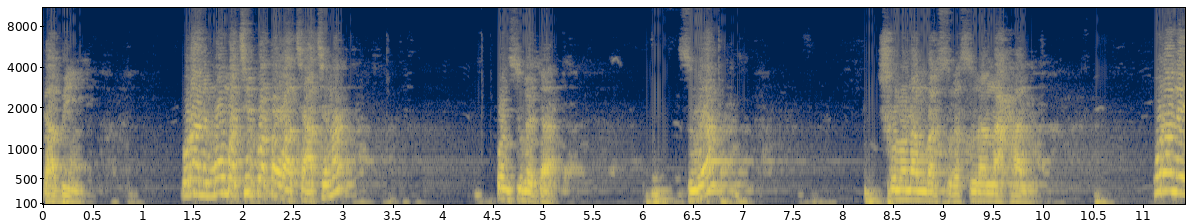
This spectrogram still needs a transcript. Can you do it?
গাবি কোরআনে মৌমাছির কথাও আছে আছে না? কোন সুরাটা? সুরা? ষোলো নাম্বার সুরা সুরা নাহাল। কোরআনে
